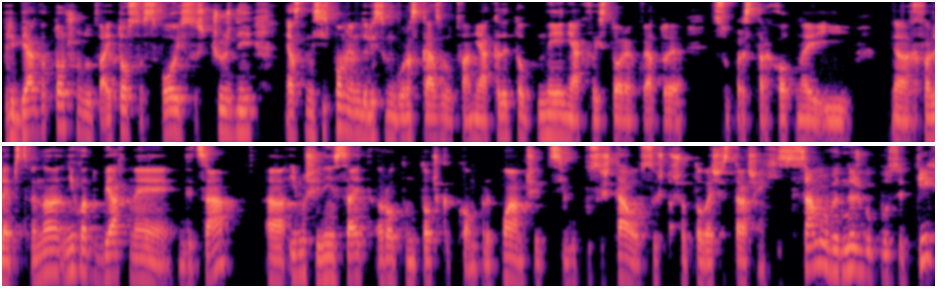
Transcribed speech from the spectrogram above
прибягва точно до това. И то са свои, с чужди. Аз не си спомням дали съм го разказвал това някъде. То не е някаква история, която е супер страхотна и хвалебствена. Ние, когато бяхме деца, а, имаше един сайт rotten.com. Предполагам, че си го посещавал също, защото то беше страшен хит. Само веднъж го посетих,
